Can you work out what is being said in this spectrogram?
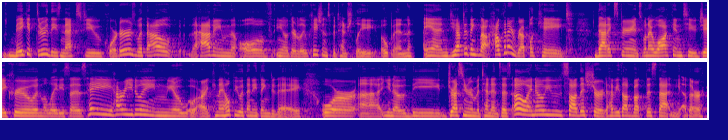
make it through these next few quarters without having all of you know their locations potentially open. And you have to think about how can I replicate that experience when I walk into J Crew and the lady says, "Hey, how are you doing? You know, can I help you with anything today?" Or uh, you know, the dressing room attendant says, "Oh, I know you saw this shirt. Have you thought about this, that, and the other?"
